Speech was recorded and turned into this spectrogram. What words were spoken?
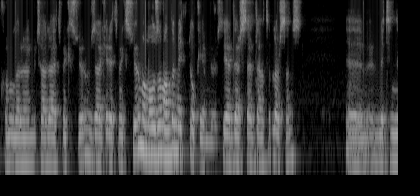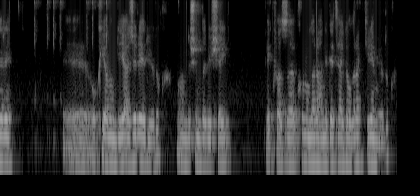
konuları mütalaa etmek istiyorum, müzakere etmek istiyorum ama o zaman da metni okuyamıyoruz. Diğer derslerde hatırlarsanız e, metinleri okuyalım diye acele ediyorduk. Onun dışında bir şey pek fazla konulara hani detaylı olarak giremiyorduk.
